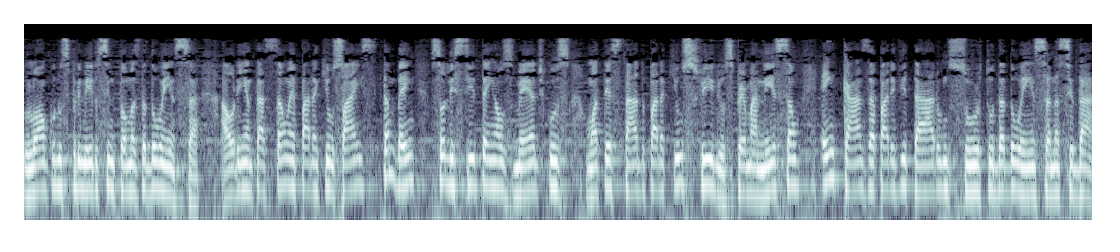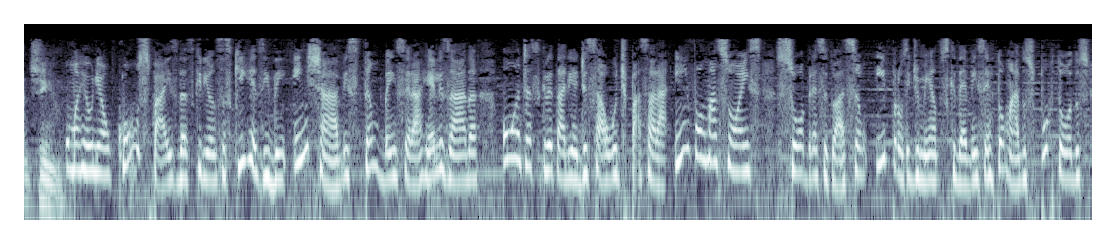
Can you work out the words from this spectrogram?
logo nos primeiros sintomas da doença. A orientação é para que os pais também solicitem aos médicos um atestado para que os filhos permaneçam em casa para evitar um surto da doença na cidade. Uma reunião com os pais das crianças que residem em Chaves também será realizada, onde a Secretaria de Saúde passará informações sobre a situação e procedimentos que devem ser tomados por todos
